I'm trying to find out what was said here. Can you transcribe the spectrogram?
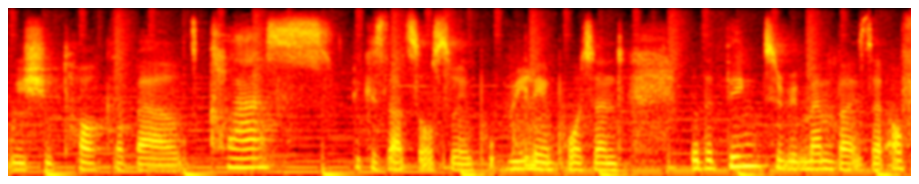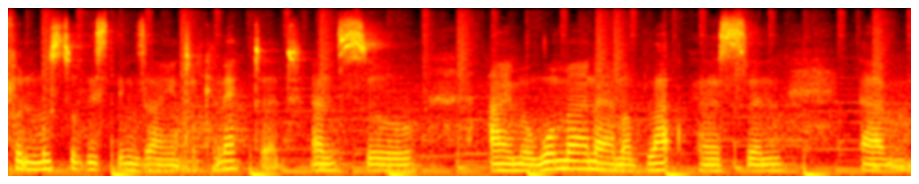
We should talk about class because that's also imp really important. But the thing to remember is that often most of these things are interconnected. And so I'm a woman, I'm a black person. Um,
